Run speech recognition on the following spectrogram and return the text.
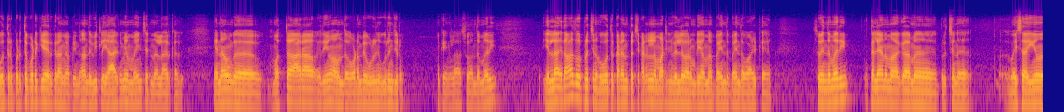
ஒருத்தர் படுத்த படுக்கையாக இருக்கிறாங்க அப்படின்னா அந்த வீட்டில் யாருக்குமே மைண்ட் செட் நல்லா இருக்காது. ஏன்னா உங்கள் மொத்த ஆறா இதையும் அந்த உடம்பே உறிஞ்சு உறிஞ்சிரும். ஓகேங்களா? ஸோ அந்த மாதிரி எல்லா ஏதாவது ஒரு பிரச்சனை ஒவ்வொருத்தர் கடன் பிரச்சனை கடனில் மாட்டின்னு வெளில வர முடியாமல் பயந்து பயந்த வாழ்க்கை. ஸோ இந்த மாதிரி கல்யாணம் ஆகாமல் பிரச்சனை வயசாகியும்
